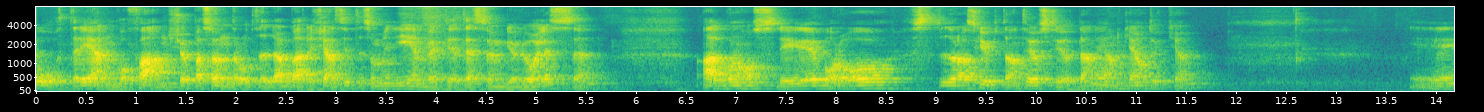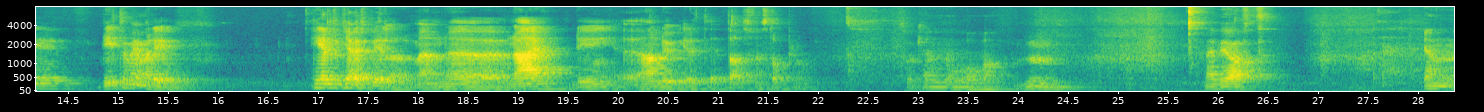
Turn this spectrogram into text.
återigen, vad fan. Köpa sönder Åtvidaberg känns inte som en genväg till ett SM-guld. Jag är ledsen. Albonos, det är bara att styra skutan till Östergötland igen kan jag tycka. Eh, det är inte mer med det. Helt okej spelare, men eh, nej, det är, han duger inte ett alls för en stopplag. Så kan det nog vara. va? Mm. Men vi har haft en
